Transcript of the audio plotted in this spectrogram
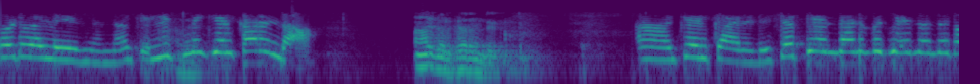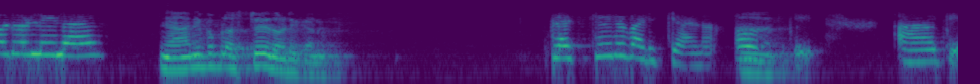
കൊടുവള്ളിയിൽ നിന്ന്. ഓക്കെ ലക്ഷ്മി കേൾക്കാറുണ്ടോ? ആ കേൾക്കാറുണ്ട്. ആ കേൾക്കാറുണ്ട്. ഷഫി എന്താണ് ഇപ്പൊ ചെയ്യുന്നത് കൊടുവള്ളിയിൽ? ഞാനിപ്പോ പ്ലസ് ടു ചെയ്തോണ്ടിരിക്കാണ്. പ്ലസ് ടുവിന് പഠിക്കാണ്. ഓക്കെ. ആ ഓക്കെ.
